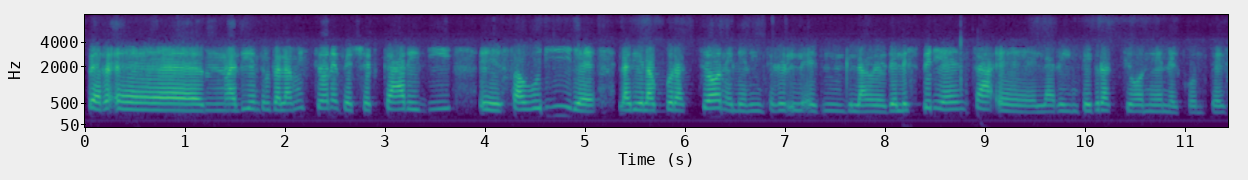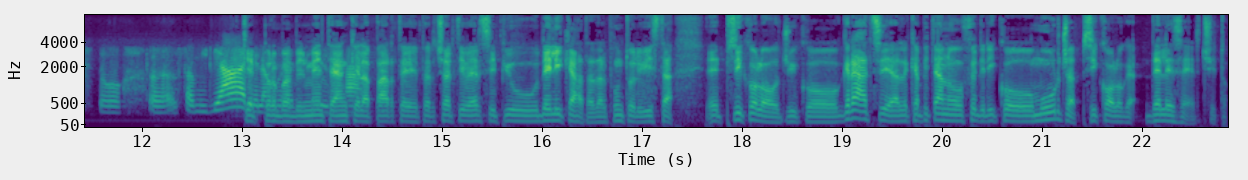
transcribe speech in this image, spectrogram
per, eh, al rientro dalla missione per cercare di eh, favorire la rielaborazione dell'esperienza e la reintegrazione nel contesto eh, familiare. Che probabilmente è anche la parte per certi versi più delicata dal punto di vista eh, psicologico. Grazie al capitano Federico Murgia, psicologa dell'esercito.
